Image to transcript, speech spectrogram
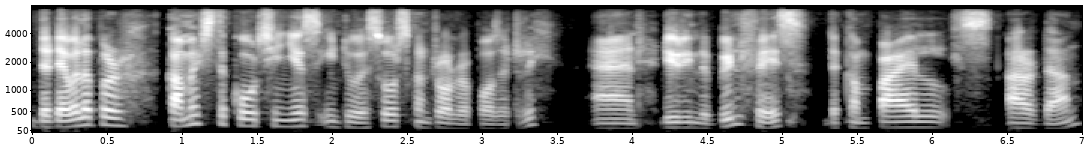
the developer commits the code changes into a source control repository, and during the build phase, the compiles are done,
